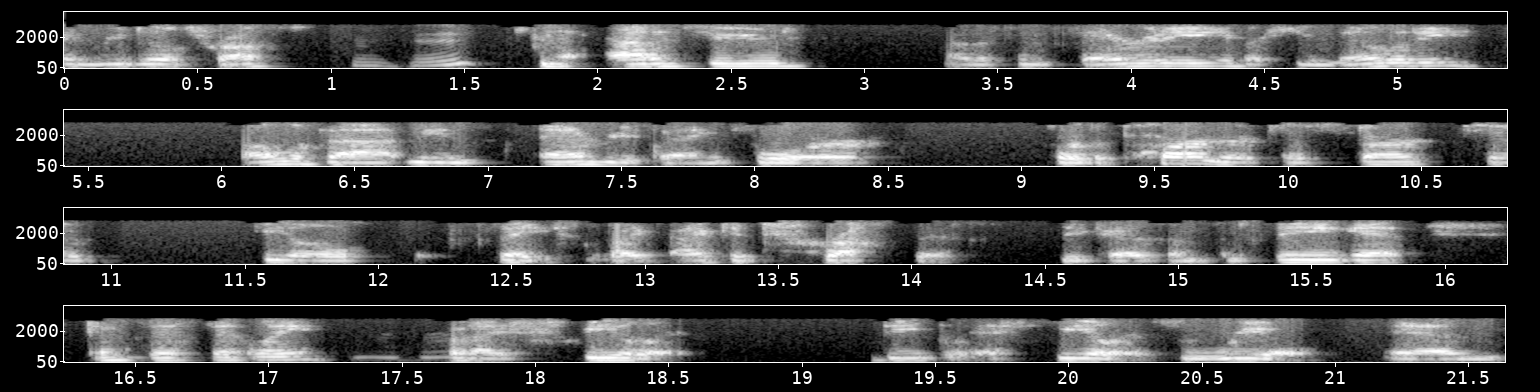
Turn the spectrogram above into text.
and rebuild trust, mm-hmm. the attitude, uh, the sincerity, the humility, all of that means everything for for the partner to start to feel safe. Like I could trust this because I'm, I'm seeing it consistently, mm-hmm. but I feel it deeply. I feel it. it's real, and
